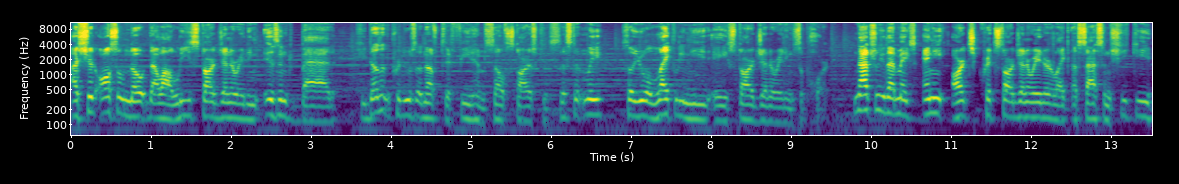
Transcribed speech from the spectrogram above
I should also note that while Li's star generating isn't bad, he doesn't produce enough to feed himself stars consistently, so you will likely need a star generating support. Naturally, that makes any arts crit star generator like Assassin Shiki,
